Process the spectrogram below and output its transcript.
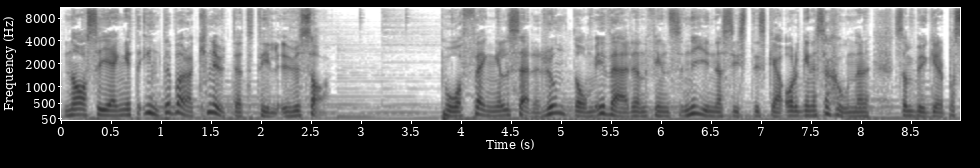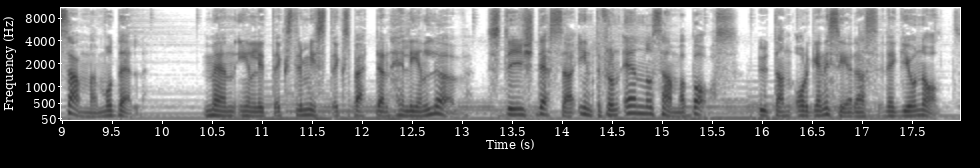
Nazigänget är inte bara knutet till USA. På fängelser runt om i världen finns nynazistiska organisationer som bygger på samma modell. Men enligt extremistexperten Helene Löv styrs dessa inte från en och samma bas, utan organiseras regionalt.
